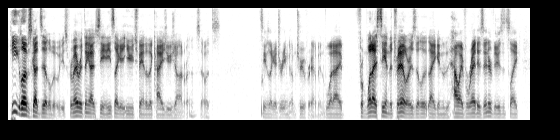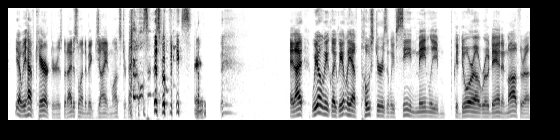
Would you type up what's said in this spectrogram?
he loves Godzilla movies. From everything I've seen, he's like a huge fan of the kaiju genre. So it's it seems like a dream come true for him. And what I from what I see in the trailers, like and how I've read his interviews, it's like, yeah, we have characters, but I just wanted to make giant monster battles in this movie. So. Right. And I we only like we only have posters and we've seen mainly Ghidorah, Rodan, and Mothra.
